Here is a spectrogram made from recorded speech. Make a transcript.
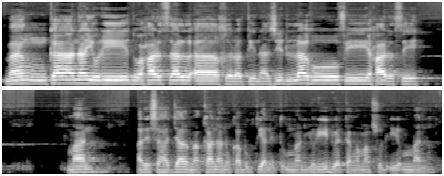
man kana yuridu harsal akhirati nazid lahu fi harsi man ari sahajal makanan nu kabuktian itu man yuridu eta ngamaksud ieu man.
